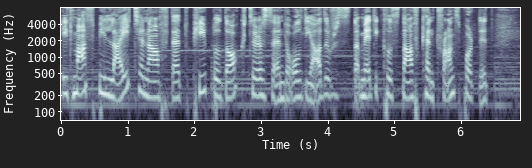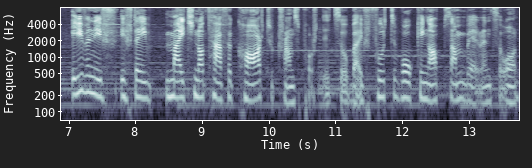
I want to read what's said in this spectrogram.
it must be light enough that people, doctors, and all the other st- medical staff can transport it, even if, if they might not have a car to transport it. So by foot, walking up somewhere, and so on.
